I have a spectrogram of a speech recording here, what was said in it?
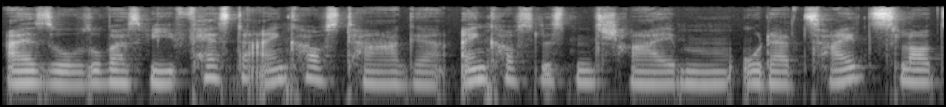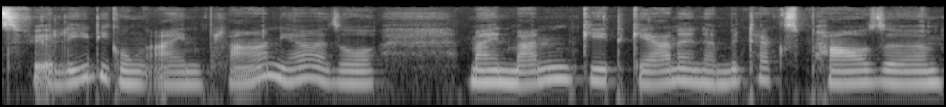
Also sowas wie feste Einkaufstage, Einkaufslisten schreiben oder Zeitslots für Erledigung einplanen. Ja, also mein Mann geht gerne in der Mittagspause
